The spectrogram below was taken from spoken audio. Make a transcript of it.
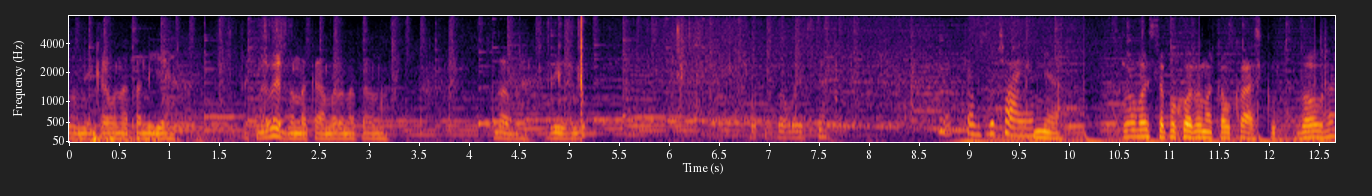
Вон яка вона там є. Так не видно на камеру, напевно. Добре, ріжемо. Що тут за листя? Як звичайно. Ні. То листя похоже на кавказьку. Довге.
